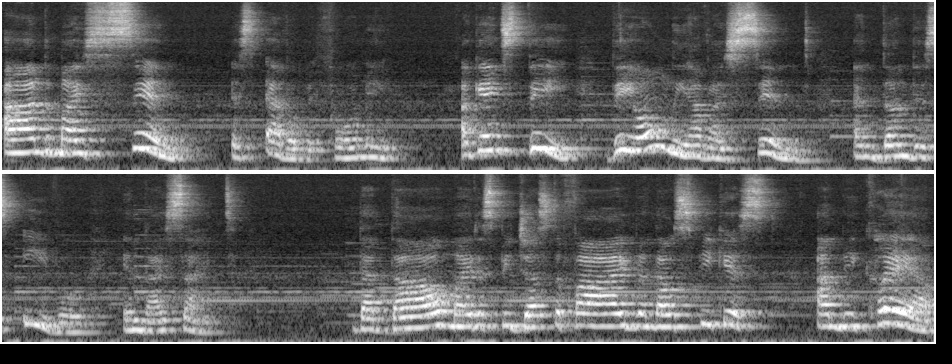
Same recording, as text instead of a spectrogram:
and my sin is ever before me. Against thee, thee only have I sinned and done this evil in thy sight, that thou mightest be justified when thou speakest, and be clear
